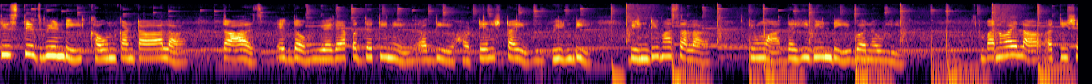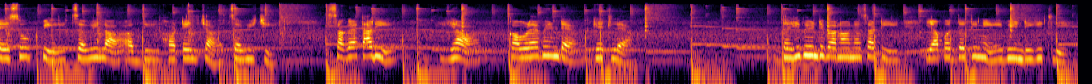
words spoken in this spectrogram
तीच तीच भेंडी खाऊन कंटाळा आला तर आज एकदम वेगळ्या पद्धतीने अगदी हॉटेल स्टाईल भेंडी भेंडी मसाला किंवा दही भेंडी बनवली. बनवायला अतिशय सोपी चवीला अगदी हॉटेलच्या चवीची. सगळ्यात आधी ह्या कवळ्या भेंड्या घेतल्या. दही भेंडी बनवण्यासाठी या पद्धतीने भेंडी घेतली.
